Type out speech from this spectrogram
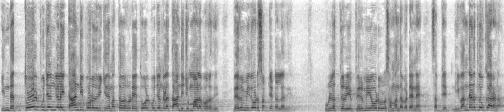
இந்த தோல் புஜங்களை தாண்டி போகிறது இருக்குது. மற்றவர்களுடைய தோல் புஜங்களை தாண்டி ஜும்மாவில் போகிறது வெறும் இதோட சப்ஜெக்ட் அல்லது உள்ளத்துடைய பெருமையோடு சம்பந்தப்பட்ட என்ன? சப்ஜெக்ட் நீ வந்த இடத்துல உட்காரணும்.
